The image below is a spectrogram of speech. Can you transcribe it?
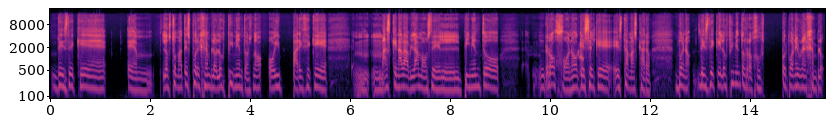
desde que em, los tomates, por ejemplo, los pimientos, ¿no? Hoy parece que mm, más que nada hablamos del pimiento rojo, ¿no? Que es el que está más caro. Bueno, desde que los pimientos rojos por poner un ejemplo,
